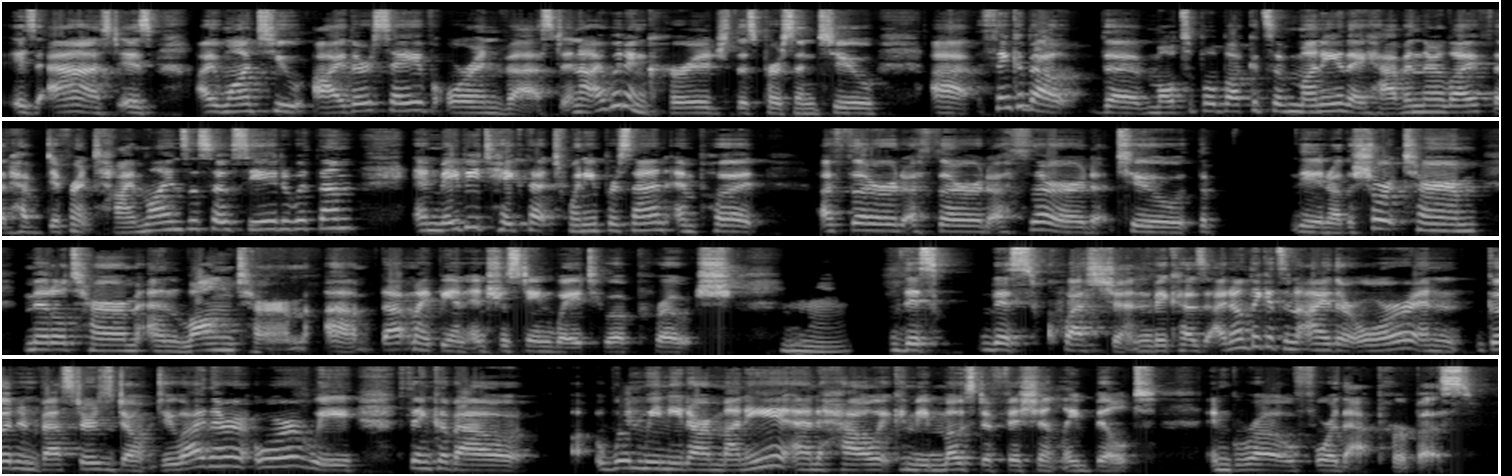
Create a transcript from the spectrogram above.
is asked is I want to either save or invest. And I would encourage this person to uh, think about the multiple buckets of money they have in their life that have different timelines associated with them, and maybe take that 20% and put a third, a third, a third to the you know the short term middle term and long term um, that might be an interesting way to approach mm-hmm. This this question because i don't think it's an either or and good investors don't do either or we think about when we need our money and how it can be most efficiently built and grow for that purpose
